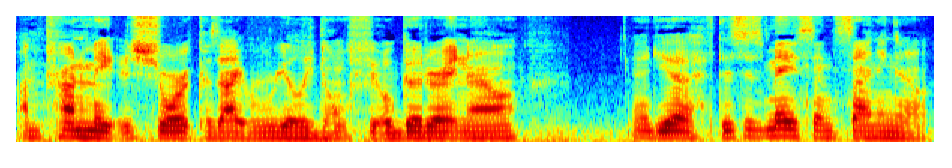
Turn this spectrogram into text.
I'm trying to make this short cuz I really don't feel good right now. And yeah, this is Mason signing out.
